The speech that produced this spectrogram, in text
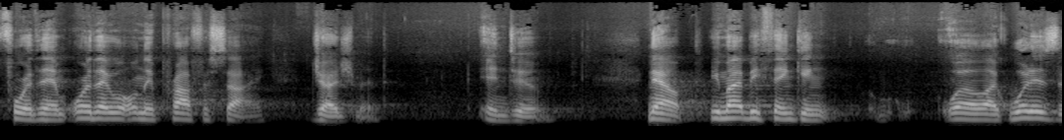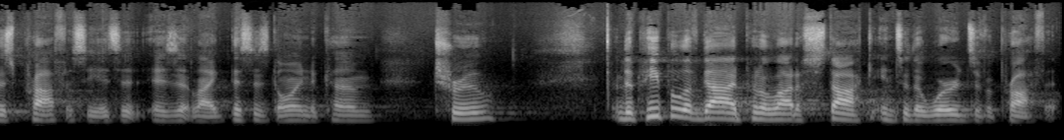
for them, or they will only prophesy judgment and doom. Now, you might be thinking, well, like, what is this prophecy? Is it, is it like this is going to come true? The people of God put a lot of stock into the words of a prophet,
